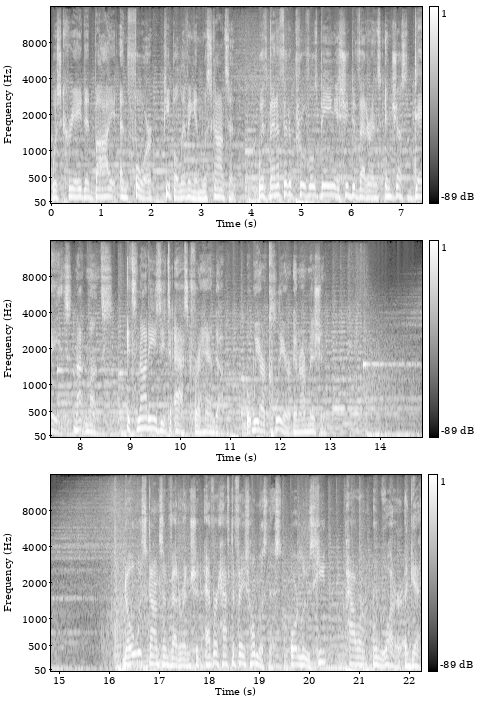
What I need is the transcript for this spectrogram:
was created by and for people living in Wisconsin, with benefit approvals being issued to veterans in just days, not months. It's not easy to ask for a hand up, but we are clear in our mission. No Wisconsin veteran should ever have to face homelessness or lose heat, power, or water again.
